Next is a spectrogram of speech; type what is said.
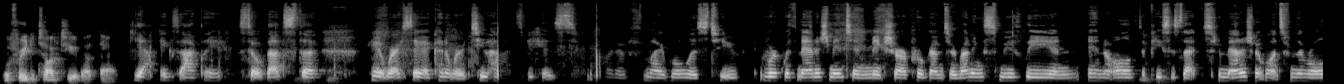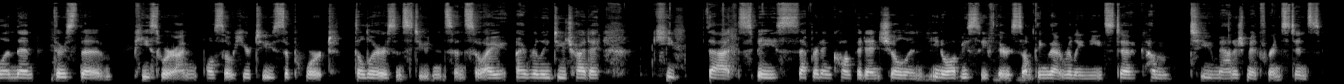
feel free to talk to you about that. Yeah, exactly. So that's the you know where I say I kind of wear two hats because part of my role is to work with management and make sure our programs are running smoothly and and all of the mm-hmm. pieces that sort of management wants from the role. And then there's the piece where I'm also here to support the lawyers and students. And so I I really do try to keep that space separate and confidential. And, you know, obviously, if there's mm-hmm. something that really needs to come to management, for instance,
